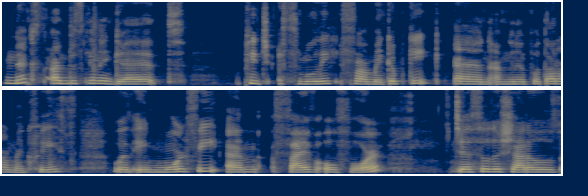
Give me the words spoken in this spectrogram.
Next, I'm just gonna get peach smoothie from Makeup Geek and I'm to put that on my crease with a Morphe M504 just so the shadows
